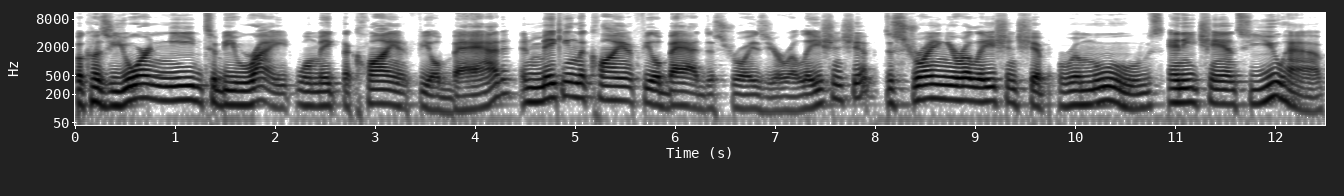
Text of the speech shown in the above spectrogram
Because your need to be right will make the client feel bad, and making the client feel bad destroys your relationship. Destroying your relationship removes any chance you have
